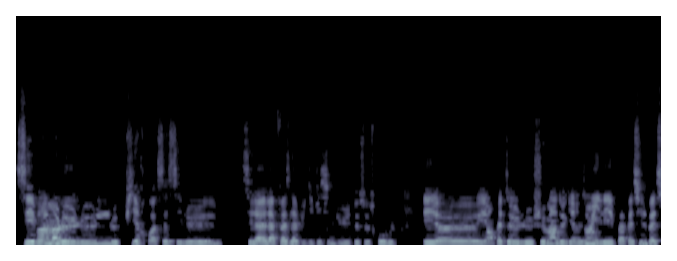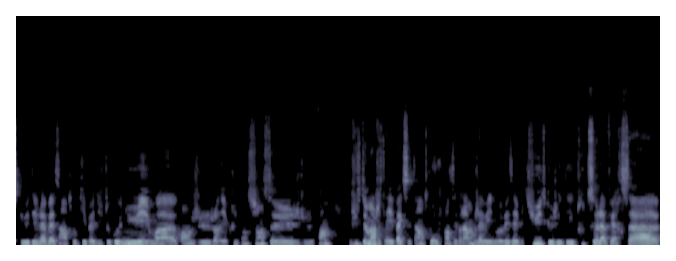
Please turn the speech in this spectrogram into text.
c'est vraiment le, le, pire quoi. Ça c'est le c'est la, la, phase la plus difficile du, de ce trouble. Et, euh, et, en fait, le chemin de guérison, il est pas facile parce que déjà, bah, c'est un truc qui est pas du tout connu. Et moi, quand j'en ai pris conscience, euh, enfin, justement, je savais pas que c'était un trouble. Je pensais vraiment que j'avais une mauvaise habitude, que j'étais toute seule à faire ça,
